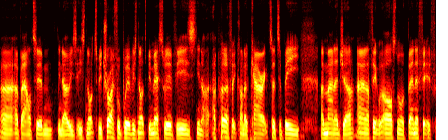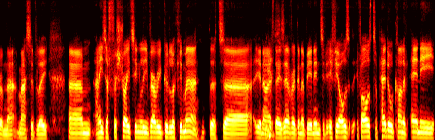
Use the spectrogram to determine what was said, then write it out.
uh, about him. You know, he's he's not to be trifled with. He's not to be messed with. He's you know a perfect kind of character to be a manager, and I think Arsenal have benefited from that massively. Um, and he's a frustratingly very good-looking man. That uh, you know, yes. if there's ever going to be an interview, if I was if I was to peddle kind of any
